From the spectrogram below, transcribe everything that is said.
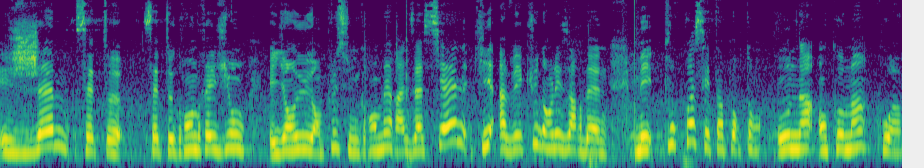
et j'aime cette, grande région, ayant eu en plus une grand-mère alsacienne qui a vécu dans les Ardennes. Mais pourquoi c'est important? On a en commun quoi?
